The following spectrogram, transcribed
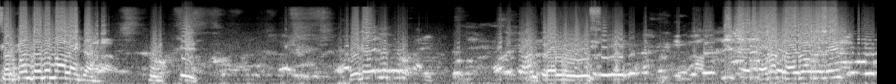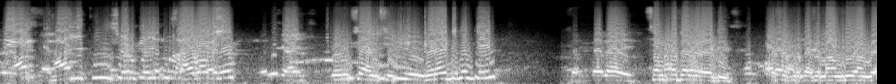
सरपंचाचा माल आहे का ओके। ठीक आहे मित्रांनो नमस्ते। काय भाव गेले तीनशे रुपये। काय भाव गेले दोनशे ऐंशी व्हेरायटी कोणती संपदा व्हेरायटी अशा प्रकारचे लांबडी वांगे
